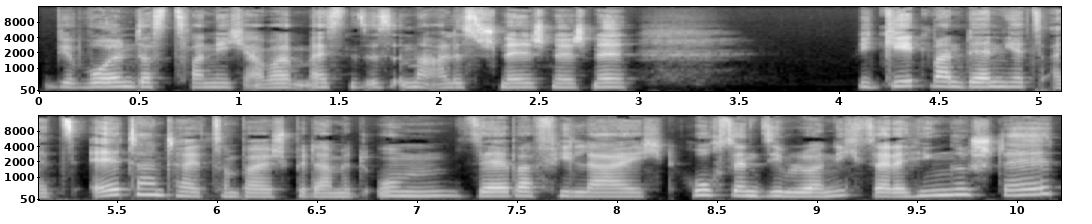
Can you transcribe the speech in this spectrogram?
wir wollen das zwar nicht, aber meistens ist immer alles schnell, schnell, schnell. Wie geht man denn jetzt als Elternteil zum Beispiel damit um, selber vielleicht hochsensibel oder nicht, sei dahingestellt,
